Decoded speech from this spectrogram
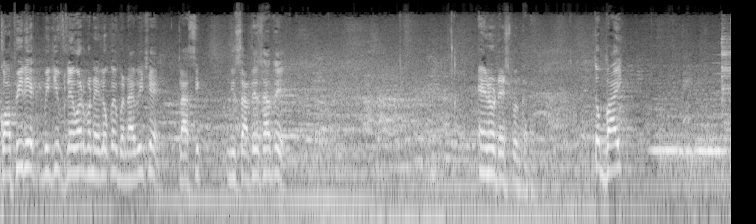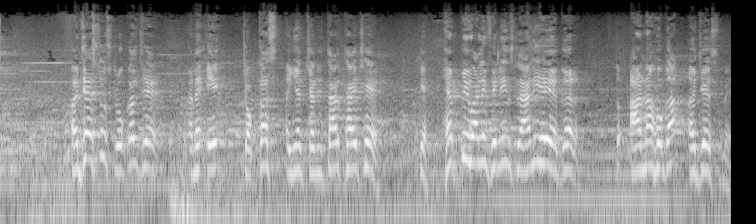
કોફીની એક બીજી ફ્લેવર પણ એ લોકોએ બનાવી છે ક્લાસિકની સાથે સાથે. એનો ટેસ્ટ પણ કરે. તો ભાઈ અજેસનું સ્લોકલ છે? અને એ ચોક્કસ અહીંયા ચરિતાર્થ થાય છે કે વાલી ફિલિંગ્સ લાની હૈ અગર તો આના હોગા અજેસ મેં.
